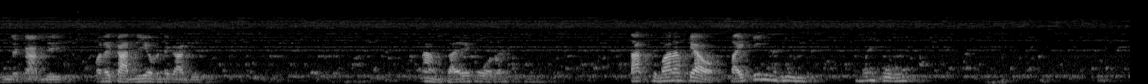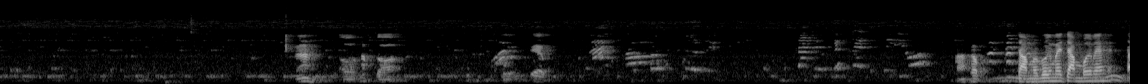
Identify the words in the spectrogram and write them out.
บรรยากาศดี บรรยากาศดีครับบรรยากาศดี น้ำใสโคตรเลยตักขึ้นมาน้ำแก้วใสกิ้งไม่คุ้นอะเอาครับต่อแซ่บอะครับจำมาเบิ้งนะจำเบิ้งนะจ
